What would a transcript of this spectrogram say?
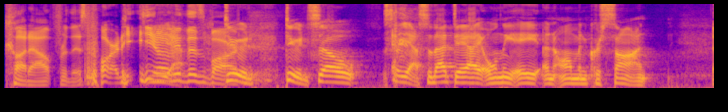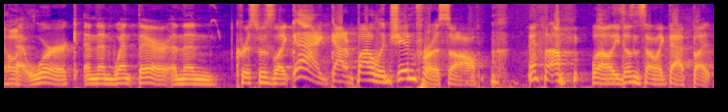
cut out for this party. You know what I mean? This bar, dude, dude. So, so yeah. So that day I only ate an almond croissant Oh, at work, and then went there, and then Chris was like, "Ah, I got a bottle of gin for us all." Well, he doesn't sound like that, but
